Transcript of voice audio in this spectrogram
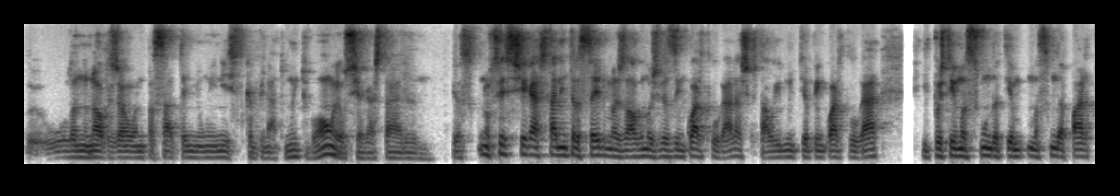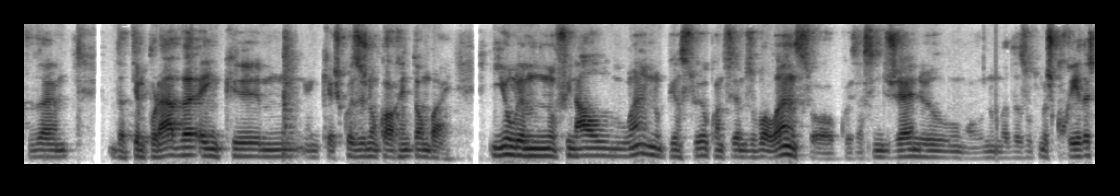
o Lando Norris já o ano passado tem um início de campeonato muito bom, ele chega a estar, não sei se chega a estar em terceiro, mas algumas vezes em quarto lugar, acho que está ali muito tempo em quarto lugar, e depois tem uma segunda, uma segunda parte da, da temporada em que, em que as coisas não correm tão bem. E eu lembro no final do ano, penso eu, quando fizemos o balanço ou coisa assim do género, ou numa das últimas corridas,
